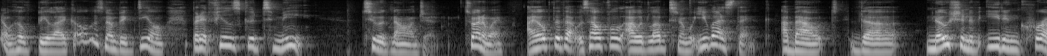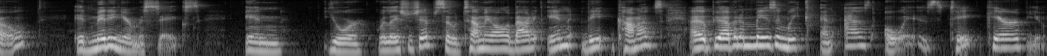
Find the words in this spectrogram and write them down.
you know, he'll be like, "Oh, there's no big deal," but it feels good to me to acknowledge it. So anyway, I hope that that was helpful. I would love to know what you guys think about the notion of eating crow, admitting your mistakes in your relationship. So tell me all about it in the comments. I hope you have an amazing week. And as always, take care of you.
